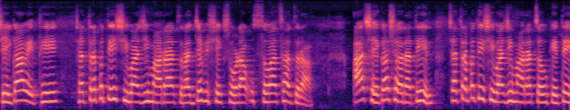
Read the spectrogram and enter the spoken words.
शेगाव येथे छत्रपती शिवाजी महाराज राज्याभिषेक सोहळा उत्सवात साजरा. आज शेगाव शहरातील छत्रपती शिवाजी महाराज चौक येथे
